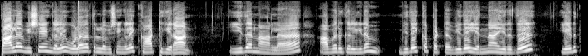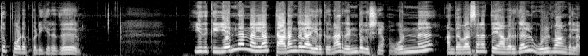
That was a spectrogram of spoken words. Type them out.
பல விஷயங்களை உலகத்தில் உள்ள விஷயங்களை காட்டுகிறான். இதனால் அவர்களிடம் விதைக்கப்பட்ட விதை என்ன ஆயிருது எடுத்து போடப்படுகிறது. இதுக்கு என்னென்னலாம் தடங்களாக இருக்குதுன்னா ரெண்டு விஷயம். ஒன்று அந்த வசனத்தை அவர்கள் உள்வாங்கலை.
